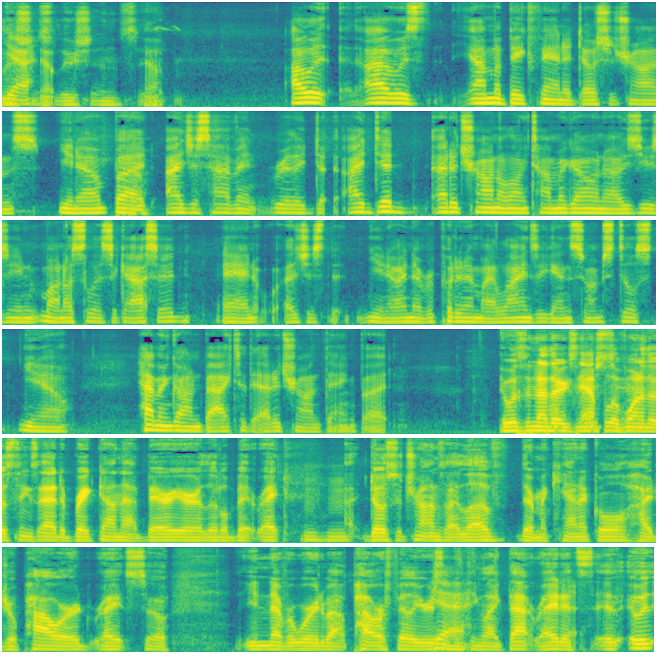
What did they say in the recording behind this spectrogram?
Yeah. Dilution solutions. Yep. I was I was I'm a big fan of dosatrons, you know, but I just haven't really. D- I did Editron a long time ago, and I was using monosilicic acid, and I just you know I never put it in my lines again, so I'm still you know haven't gone back to the Editron thing, but It was another example of one of those things I had to break down that barrier a little bit, right? Uh, Dosatrons, I love. They're mechanical, hydro powered, right? So you're never worried about power failures, Yeah. anything like that, right? It's it, it was.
